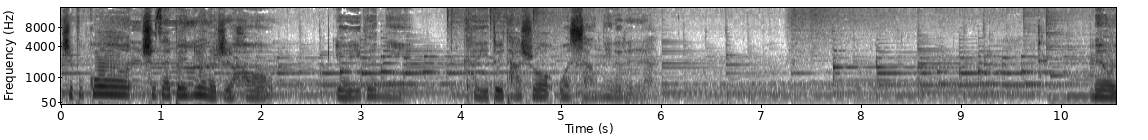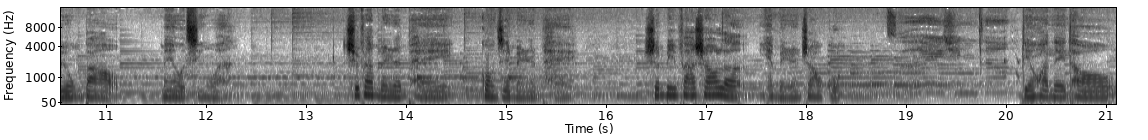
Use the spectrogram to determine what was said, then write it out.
只不过是在被虐了之后，有一个你可以对他说“我想你了”的人，没有拥抱，没有亲吻，吃饭没人陪，逛街没人陪，生病发烧了也没人照顾。电话那头，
